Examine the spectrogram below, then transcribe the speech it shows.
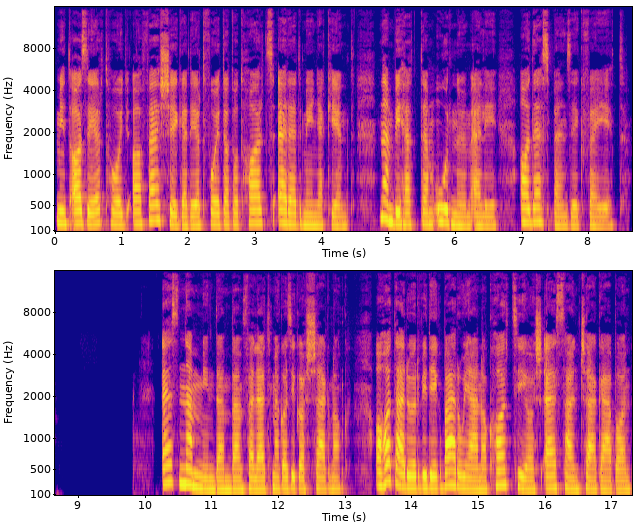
mint azért, hogy a felségedért folytatott harc eredményeként nem vihettem úrnőm elé a deszpenzék fejét. Ez nem mindenben felelt meg az igazságnak. A határőrvidék bárójának harcias elszántságában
